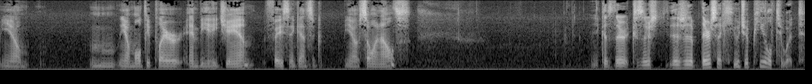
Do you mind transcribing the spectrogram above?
You know, m- you know, multiplayer NBA Jam facing against you know someone else because there because there's there's a there's a huge appeal to it.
